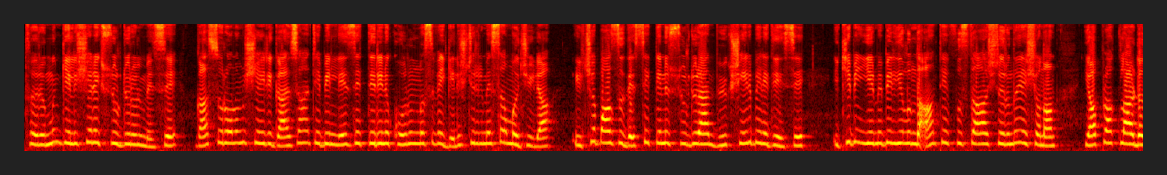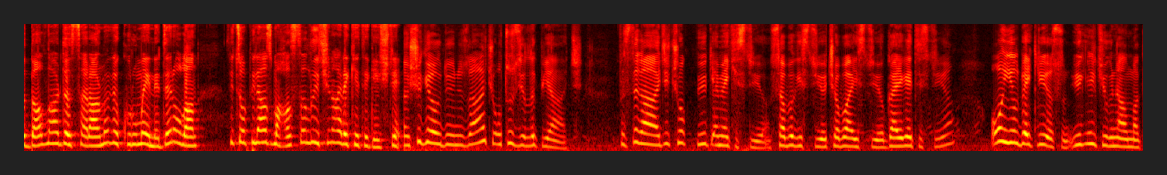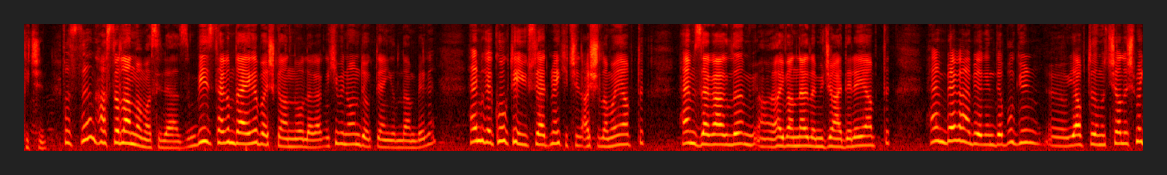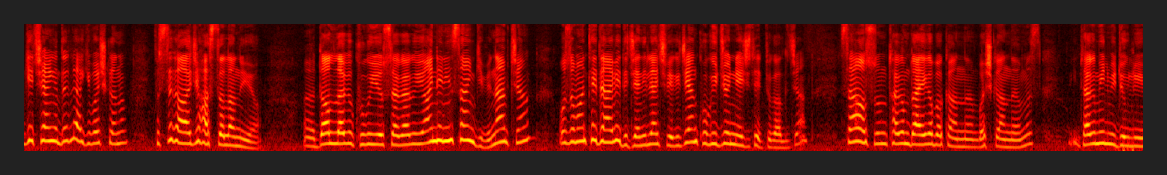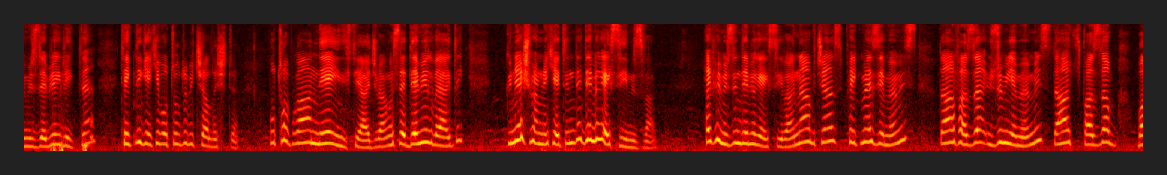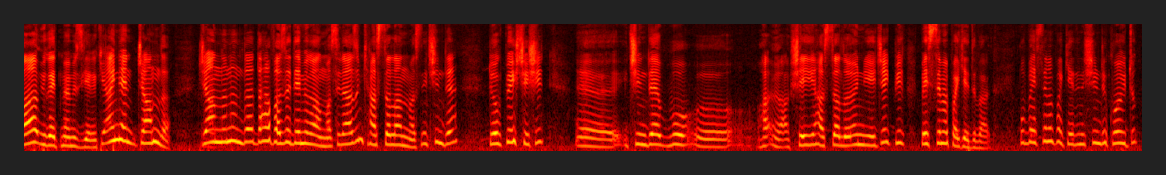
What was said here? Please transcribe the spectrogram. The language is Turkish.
Tarımın gelişerek sürdürülmesi, gastronomi şehri Gaziantep'in lezzetlerini korunması ve geliştirilmesi amacıyla ilçe bazlı desteklerini sürdüren Büyükşehir Belediyesi, 2021 yılında Antep fıstığı ağaçlarında yaşanan yapraklarda, dallarda sararma ve kurumaya neden olan fitoplazma hastalığı için harekete geçti. Şu gördüğünüz ağaç 30 yıllık bir ağaç. Fıstık ağacı çok büyük emek istiyor. Sabır istiyor, çaba istiyor, gayret istiyor. 10 yıl bekliyorsun ilk, ilk ürünü almak için. Fıstığın hastalanmaması lazım. Biz Tarım Daire Başkanlığı olarak 2014'ten yıldan beri hem rekorteyi yükseltmek için aşılama yaptık. Hem zararlı hayvanlarla mücadele yaptık. Hem beraberinde bugün e, yaptığımız çalışma geçen yıl dediler ki başkanım fıstık ağacı hastalanıyor. E, Dalları kuruyor, sararıyor. Aynen insan gibi. Ne yapacaksın? O zaman tedavi edeceksin, ilaç vereceksin, koruyucu önleyici tedbir alacaksın. Sağ olsun Tarım Daire Bakanlığı Başkanlığımız, Tarım İl Müdürlüğümüzle birlikte teknik ekip oturdu bir çalıştı. Bu toprağın neye ihtiyacı var? Mesela demir verdik. Güneş memleketinde demir eksiğimiz var. Hepimizin demir eksiği var. Ne yapacağız? Pekmez yememiz, daha fazla üzüm yememiz, daha fazla bağ üretmemiz gerekiyor. Aynen canlı. Canlının da daha fazla demir alması lazım ki hastalanmasın. İçinde 4-5 çeşit e, içinde bu e, şeyi hastalığı önleyecek bir besleme paketi var. Bu besleme paketini şimdi koyduk.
